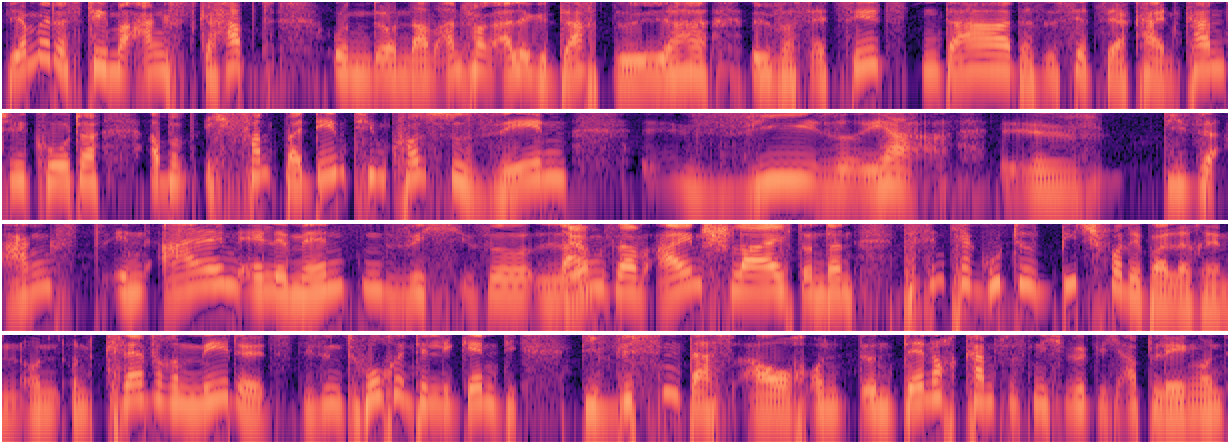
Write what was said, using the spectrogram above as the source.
wir haben ja das Thema Angst gehabt und, und am Anfang alle gedacht, ja, äh, was erzählst denn da? Das ist jetzt ja kein Country-Quota. Aber ich fand, bei dem Team konntest du sehen, wie so, ja, äh, diese Angst in allen Elementen sich so langsam einschleicht und dann, das sind ja gute Beachvolleyballerinnen und, und clevere Mädels, die sind hochintelligent, die, die wissen das auch und, und dennoch kannst du es nicht wirklich ablegen und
